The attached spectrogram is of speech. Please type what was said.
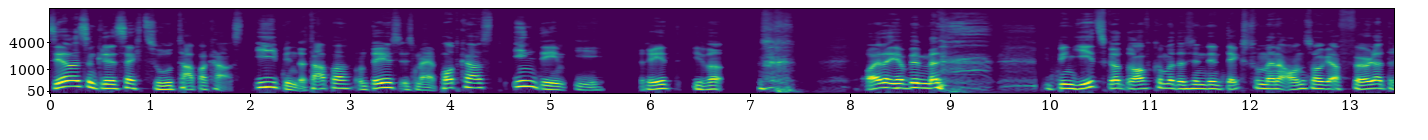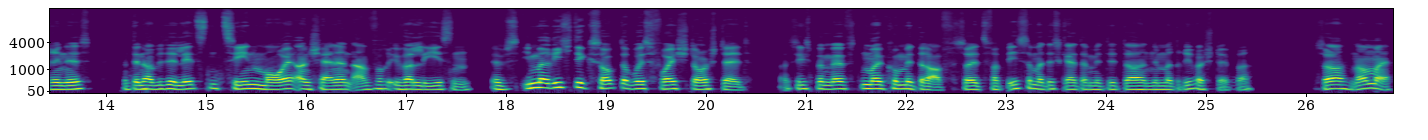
Servus und grüß euch zu Tapacast. Ich bin der Tapa und das ist mein Podcast, in dem ich red über. Alter, ich, hab in mein ich bin jetzt gerade draufgekommen, dass in dem Text von meiner Ansage ein Fehler drin ist und den habe ich die letzten zehn Mal anscheinend einfach überlesen. Ich habe es immer richtig gesagt, obwohl es falsch dasteht. Also ich beim elften Mal komme ich drauf. So, jetzt verbessern wir das gleich, damit ich da nicht mehr drüber stepper. So, nochmal.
